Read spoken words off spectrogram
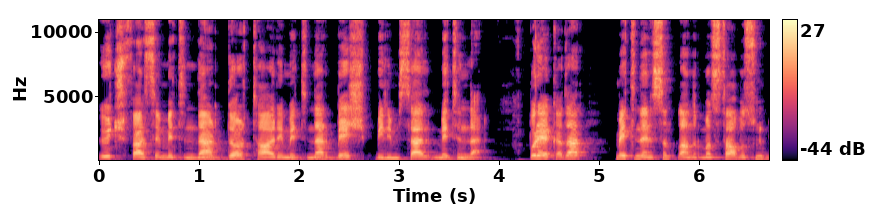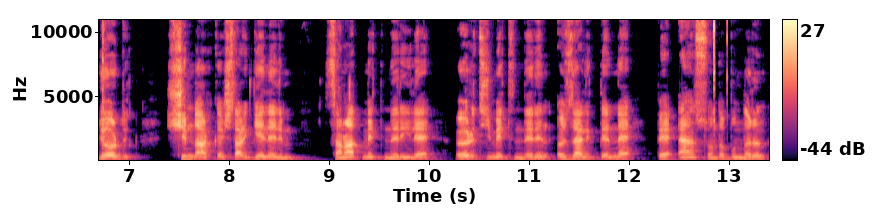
3 felsefi metinler, 4 tarihi metinler, 5 bilimsel metinler. Buraya kadar metinlerin sınıflandırması tablosunu gördük. Şimdi arkadaşlar gelelim sanat metinleriyle öğretici metinlerin özelliklerine ve en sonunda bunların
